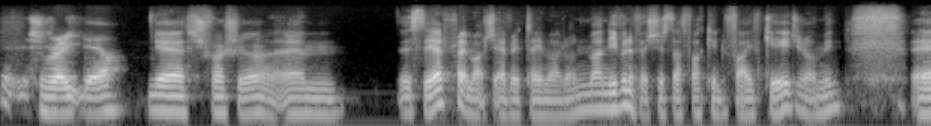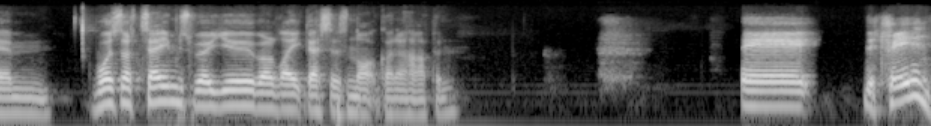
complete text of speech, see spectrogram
it's right there. yeah, for sure. Um, it's there pretty much every time I run, man. Even if it's just a fucking five k, do you know what I mean? Um, was there times where you were like, "This is not going to happen"? Uh, the training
